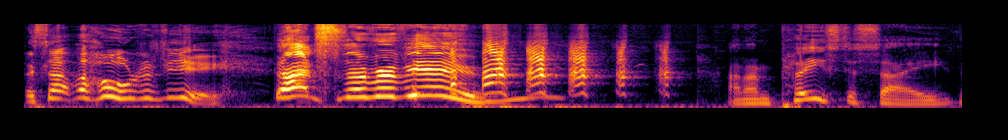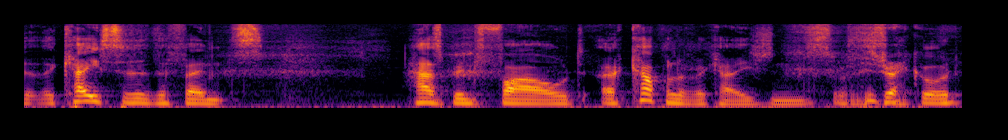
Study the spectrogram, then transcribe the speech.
Is that the whole review? That's the review. and I'm pleased to say that the case of the defence has been filed a couple of occasions with this record.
